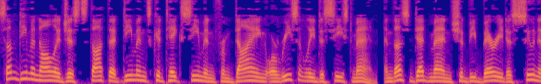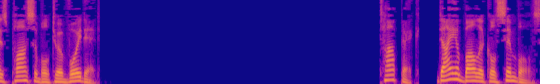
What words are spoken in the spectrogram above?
Some demonologists thought that demons could take semen from dying or recently deceased men, and thus dead men should be buried as soon as possible to avoid it. Diabolical symbols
